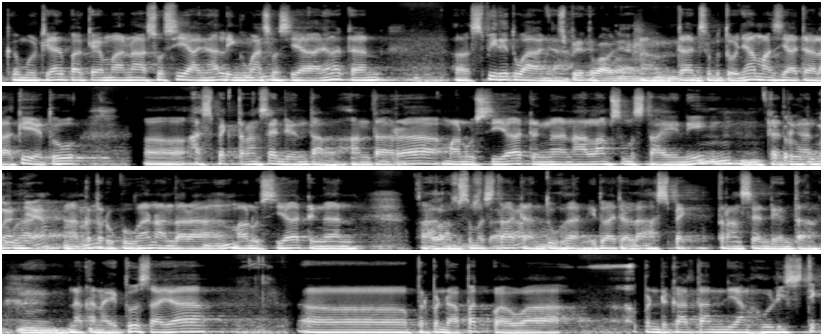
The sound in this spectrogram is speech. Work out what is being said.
kemudian bagaimana sosialnya, lingkungan hmm. sosialnya dan uh, spiritualnya. Spiritualnya. Nah, hmm. Dan sebetulnya masih ada lagi yaitu uh, aspek transendental antara hmm. manusia dengan alam semesta ini hmm. dan dengan Tuhan. Nah, hmm. keterhubungan antara hmm. manusia dengan alam, alam semesta. semesta dan Tuhan itu adalah aspek transendental. Hmm. Nah, karena itu saya uh, berpendapat bahwa pendekatan yang holistik,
